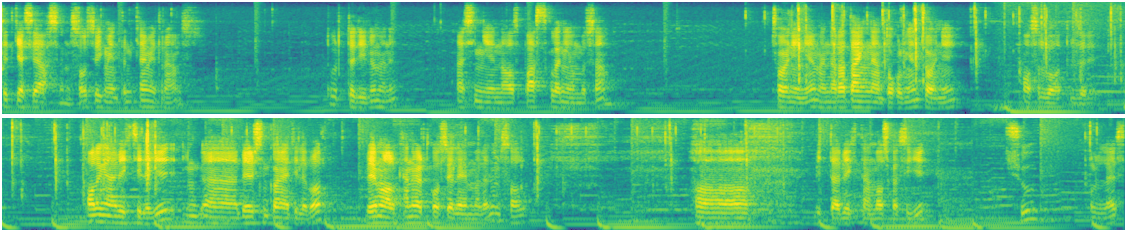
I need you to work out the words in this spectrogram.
setkasi yaxshi. Misol segmentini kamaytiramiz. To'rtta deylik mana mana shunga endi hozir past qiladigan bo'lsam choynakni mana ratangdan to'qilgan choynak hosil bo'lyapti bizda xohlagan obyektinglarga e, berish imkoniyatinglar bor. Bemalol konvert qilsanglar ham bo'ladi misol bitta obyektdan boshqasiga. Shu xullas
